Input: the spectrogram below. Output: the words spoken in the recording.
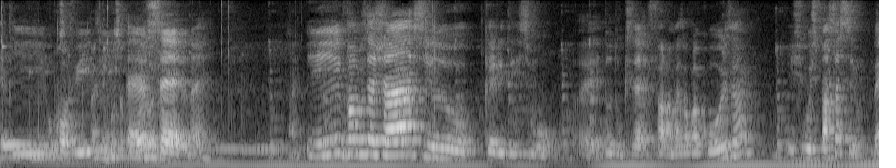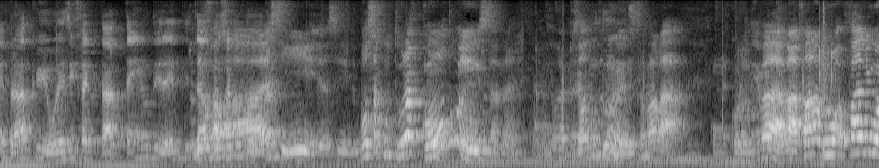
que o Bolsa- Covid é sério, né? E vamos deixar, se o queridíssimo é, Dudu quiser falar mais alguma coisa, o espaço é seu. Lembrando que o ex-infectado tem o direito de De dar o Bolsa Cultura. É assim, é assim, Bolsa Cultura com doença, né? O episódio É, com com doença, doença. vai lá. Com coroninha. Vai, vai, fala, alguma, fale uma,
